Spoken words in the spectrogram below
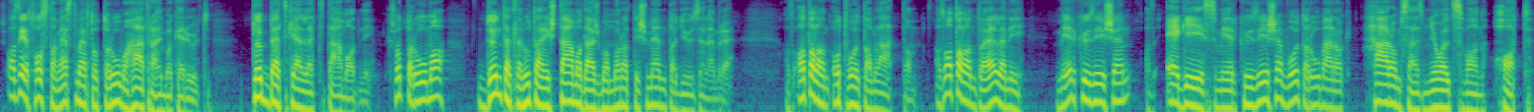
És azért hoztam ezt, mert ott a Róma hátrányba került. Többet kellett támadni. És ott a Róma döntetlen után is támadásban maradt és ment a győzelemre. Az Atalanta, ott voltam, láttam. Az Atalanta elleni mérkőzésen, az egész mérkőzésen volt a Rómának 386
